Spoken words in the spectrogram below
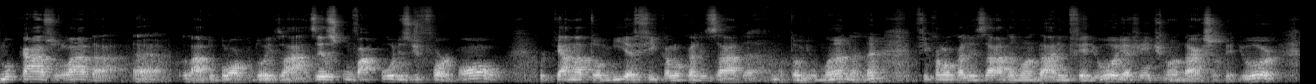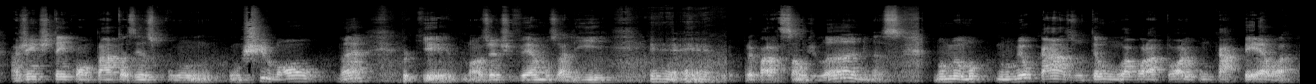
no caso lá, da, é, lá do bloco 2A, às vezes com vapores de formol, porque a anatomia fica localizada, a anatomia humana, né? Fica localizada no andar inferior e a gente no andar superior. A gente tem contato, às vezes, com, com xilol, né? porque nós já tivemos ali é, é, preparação de lâminas. No meu, no, no, meu caso, tem um laboratório com capela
